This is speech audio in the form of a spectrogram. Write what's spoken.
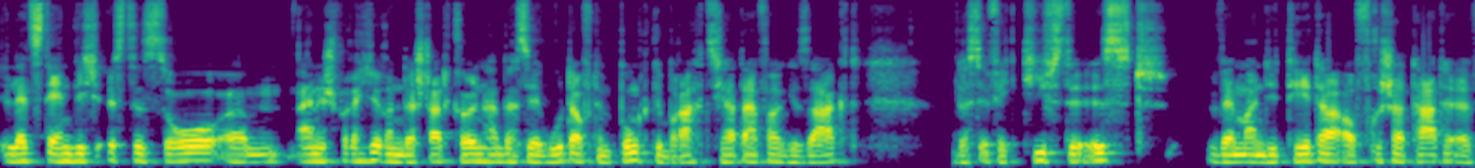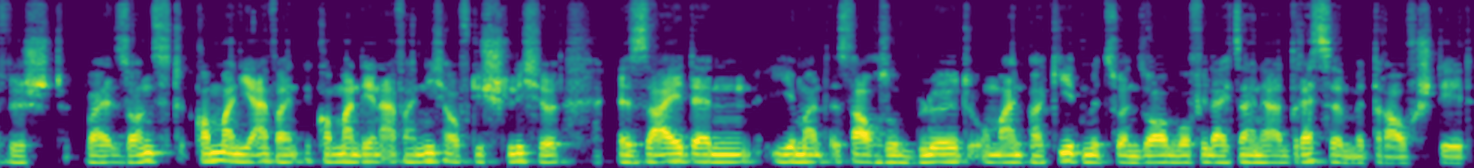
Letztendlich ist es so, ähm, eine Sprecherin der Stadt Köln hat das sehr gut auf den Punkt gebracht. Sie hat einfach gesagt, das Effektivste ist, wenn man die Täter auf frischer Tat erwischt, weil sonst kommt man die einfach, kommt man denen einfach nicht auf die Schliche. Es sei denn, jemand ist auch so blöd, um ein Paket mit zu entsorgen, wo vielleicht seine Adresse mit draufsteht.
